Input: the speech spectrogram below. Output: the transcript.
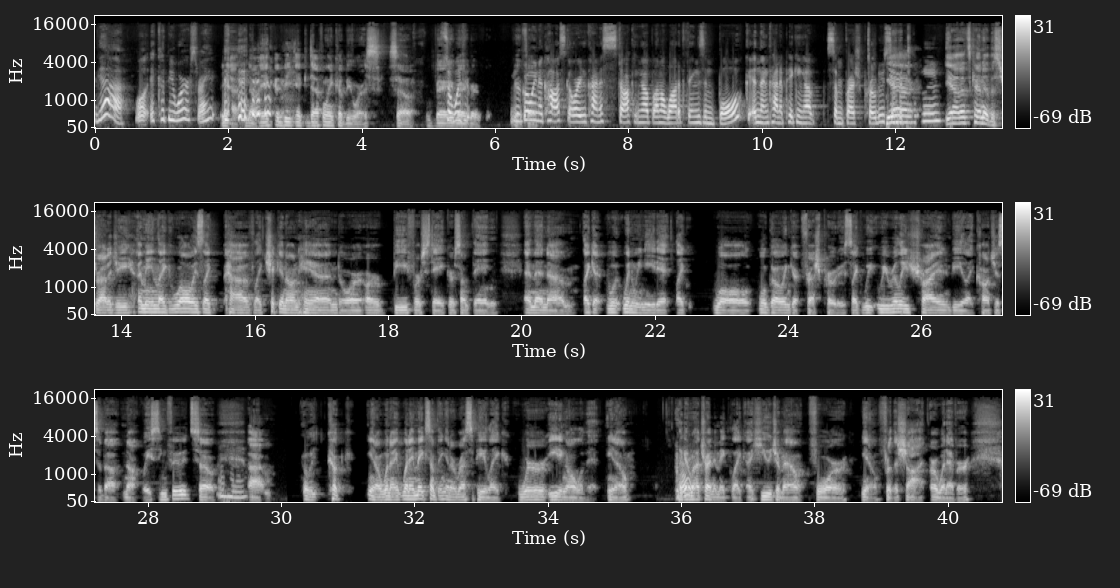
Yeah. Well, it could be worse, right? yeah. No, it could be. It definitely could be worse. So very, so very, very you're going to Costco, are you kind of stocking up on a lot of things in bulk and then kind of picking up some fresh produce yeah, in between? Yeah, that's kind of the strategy. I mean, like we'll always like have like chicken on hand or or beef or steak or something, and then um like at, w- when we need it, like we'll we'll go and get fresh produce. Like we we really try and be like conscious about not wasting food. So mm-hmm. um, we cook. You know, when I when I make something in a recipe, like we're eating all of it. You know, like I'm not trying to make like a huge amount for you know for the shot or whatever,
